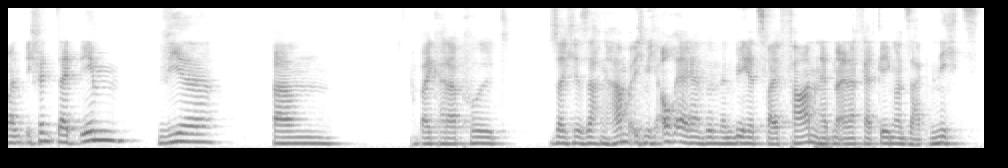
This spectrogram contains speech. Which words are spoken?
Und ich finde, seitdem wir ähm, bei Katapult solche Sachen haben, ich mich auch ärgern würde, wenn wir hier zwei Fahnen hätten, einer fährt gegen und sagt nichts.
